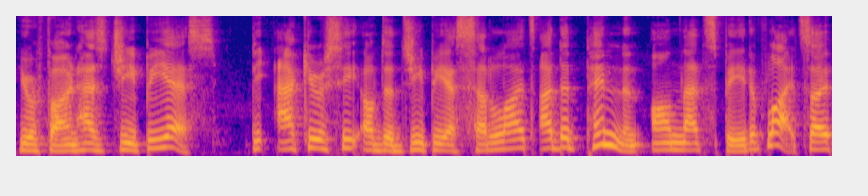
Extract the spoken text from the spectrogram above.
Your phone has GPS, the accuracy of the GPS satellites are dependent on that speed of light. So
